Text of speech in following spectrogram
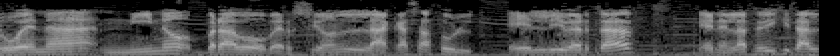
Suena Nino Bravo, versión La Casa Azul, en libertad, en enlace digital.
